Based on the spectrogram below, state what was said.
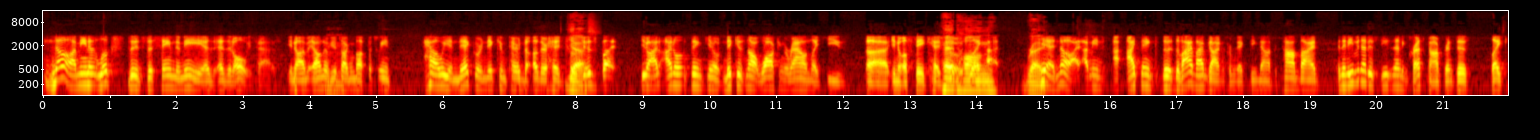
No, I mean it looks it's the same to me as as it always has. You know, I, mean, I don't know if you're mm-hmm. talking about between Howie and Nick or Nick compared to other head coaches, Yes. but you know, I, I don't think you know Nick is not walking around like he's uh, you know a fake head, Head coach. hung. Like, I, right. yeah, no, I, I mean, I, I think the the vibe I've gotten from Nick being down at the combine, And then even at his season-ending press conferences, like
